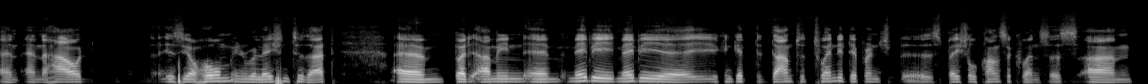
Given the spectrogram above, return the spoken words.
and and how is your home in relation to that? Um, but I mean, um, maybe maybe uh, you can get down to 20 different uh, spatial consequences, um,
